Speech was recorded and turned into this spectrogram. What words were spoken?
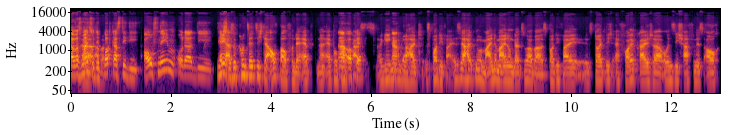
Aber was meinst du, die äh, Podcasts, die die aufnehmen oder die? Nee, also grundsätzlich der Aufbau von der App, ne, Apple Podcasts ah, okay. gegenüber ja. halt Spotify. Ist ja halt nur meine Meinung dazu, aber Spotify ist deutlich erfolgreicher und sie schaffen es auch,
